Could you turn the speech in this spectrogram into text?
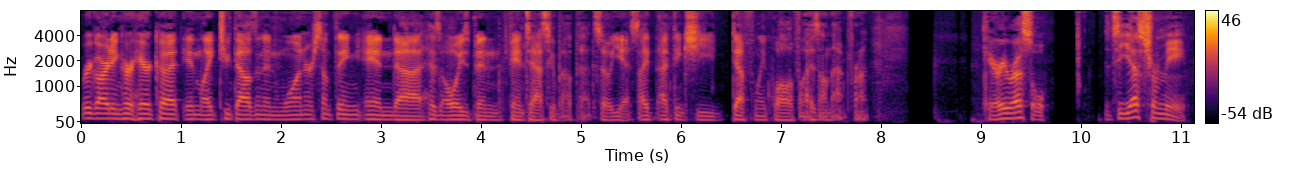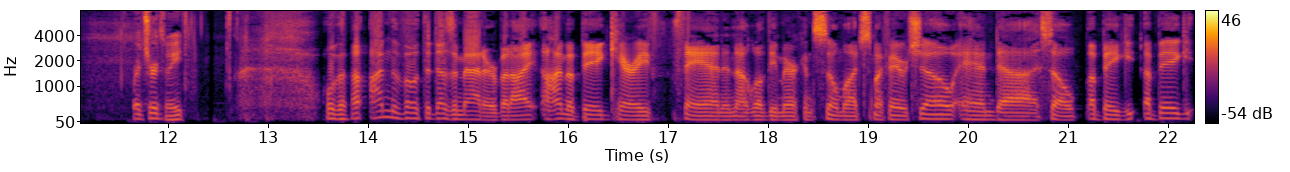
regarding her haircut in like 2001 or something, and uh, has always been fantastic about that. So yes, I, I think she definitely qualifies on that front. Keri Russell. It's a yes from me. Richard, Sweet. Well, then I- I'm the vote that doesn't matter, but I I'm a big Keri fan, and I love The Americans so much. It's my favorite show, and uh, so a big a big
